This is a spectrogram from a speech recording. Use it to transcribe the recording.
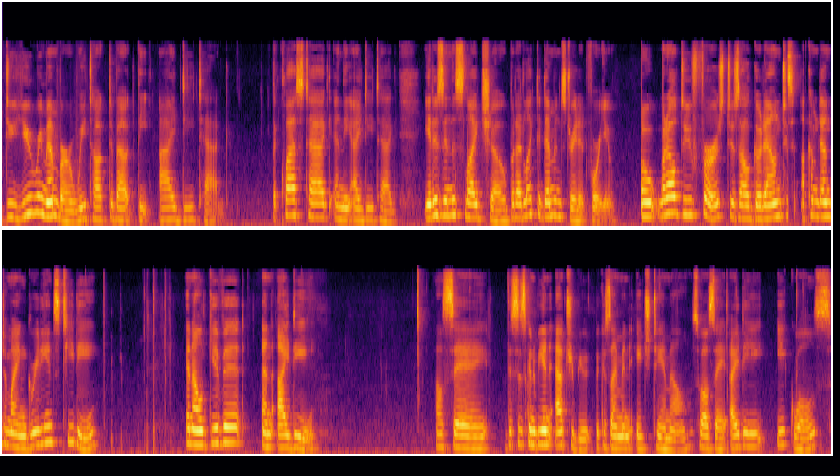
Do you remember we talked about the ID tag? The class tag and the ID tag. It is in the slideshow, but I'd like to demonstrate it for you. So what I'll do first is I'll go down to, I'll come down to my ingredients TD, and I'll give it an ID. I'll say, this is going to be an attribute because I'm in HTML. So I'll say ID equals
